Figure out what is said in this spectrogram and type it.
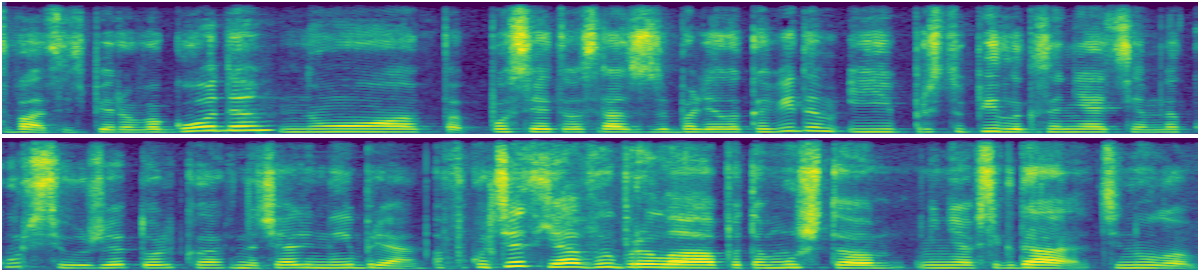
2021 года, но после этого сразу заболела ковидом и приступила к занятиям на курсе уже только в начале ноября. Факультет я выбрала, потому что меня всегда тянуло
